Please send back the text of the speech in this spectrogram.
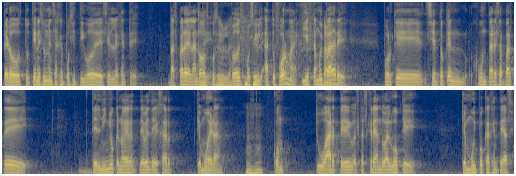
Pero tú tienes un mensaje positivo de decirle a la gente, vas para adelante. Todo es posible. Todo es posible, a tu forma. Y está muy Claro. padre. Porque siento que juntar esa parte del niño que no de- debes de dejar que muera con tu arte, estás creando algo que, que muy poca gente hace.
